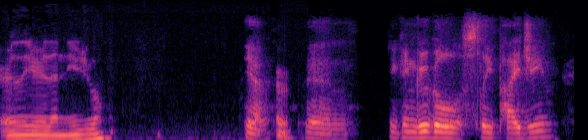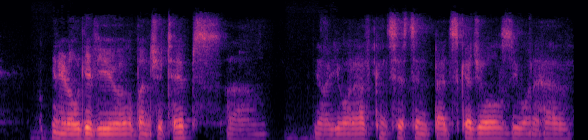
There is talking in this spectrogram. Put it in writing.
earlier than usual. Yeah, Or- and you can Google sleep hygiene, and it'll give you a bunch of tips. Um, you know, you want to have consistent bed schedules. You want to have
